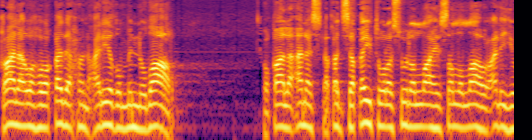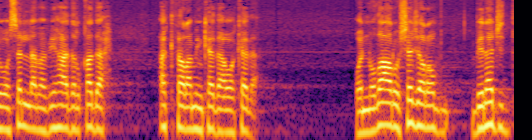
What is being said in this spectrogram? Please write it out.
قال وهو قدح عريض من نضار. وقال أنس لقد سقيت رسول الله صلى الله عليه وسلم في هذا القدح أكثر من كذا وكذا. والنضار شجر بنجد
